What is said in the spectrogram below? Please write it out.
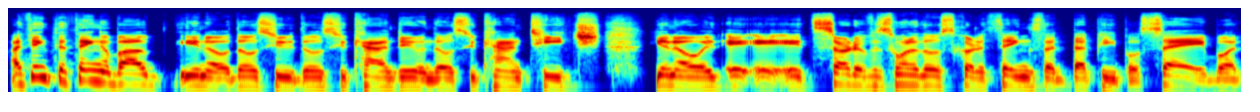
I think the thing about you know those who those who can do and those who can't teach, you know, it, it, it sort of is one of those sort of things that that people say. But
